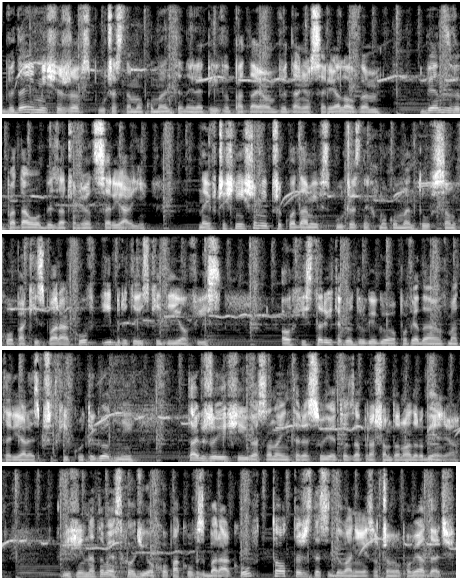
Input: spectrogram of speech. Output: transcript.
Wydaje mi się, że współczesne dokumenty najlepiej wypadają w wydaniu serialowym, więc wypadałoby zacząć od seriali. Najwcześniejszymi przykładami współczesnych dokumentów są Chłopaki z baraków i brytyjskie The Office. O historii tego drugiego opowiadałem w materiale sprzed kilku tygodni, także jeśli Was ona interesuje, to zapraszam do nadrobienia. Jeśli natomiast chodzi o chłopaków z baraków, to też zdecydowanie jest o czym opowiadać.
